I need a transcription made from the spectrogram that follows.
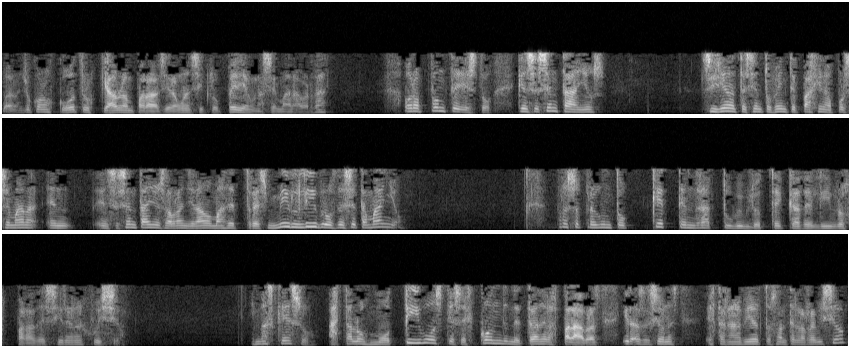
Bueno, yo conozco otros que hablan para llenar una enciclopedia en una semana, ¿verdad? Ahora ponte esto, que en 60 años, si llenan 320 páginas por semana, en, en 60 años habrán llenado más de 3.000 libros de ese tamaño. Por eso pregunto, ¿qué tendrá tu biblioteca de libros para decir en el juicio? Y más que eso, hasta los motivos que se esconden detrás de las palabras y las acciones estarán abiertos ante la revisión.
